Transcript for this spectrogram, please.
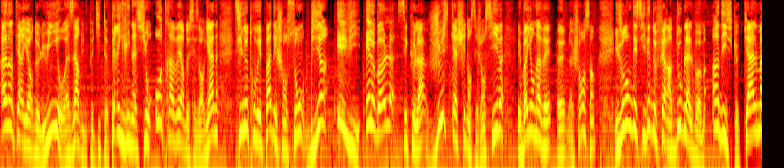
à l'intérieur de lui, au hasard d'une petite pérégrination au travers de ses organes, s'il ne trouvait pas des chansons bien Et le bol, c'est que là, juste caché dans ses gencives, eh ben il y en avait. Eh, la chance, hein. Ils ont donc décidé de faire un double album, un disque calme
